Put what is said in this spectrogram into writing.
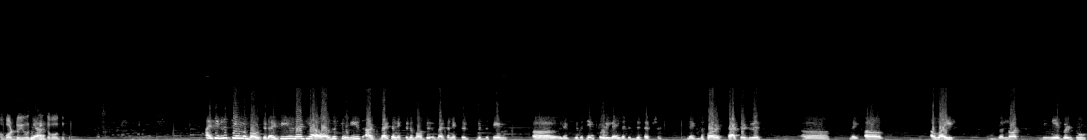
Uh, what do you Yeah. think about the film I feel the same about it. I feel that yeah, all the stories are were connected about were connected with the same uh, like with the same storyline that is deception. Like the first started with uh, like a a wife were not being able to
